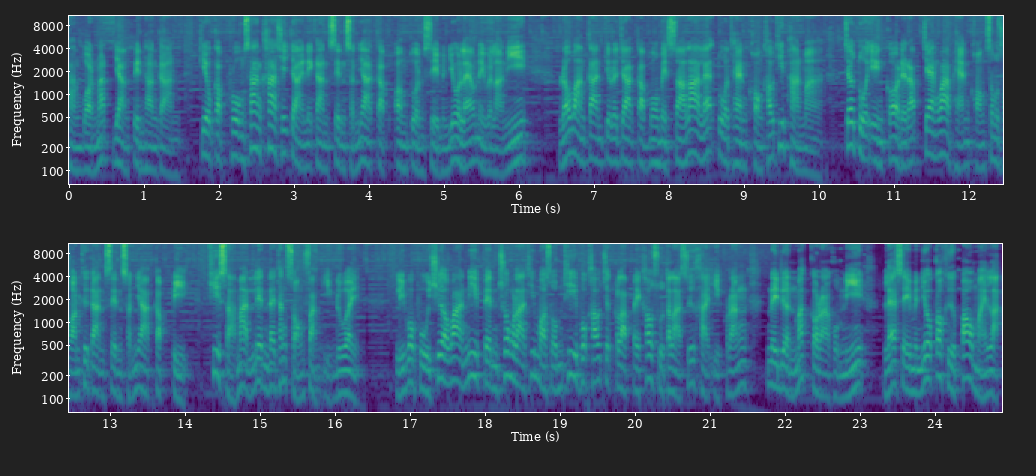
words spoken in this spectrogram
ทางบอลมัดอย่างเป็นทางการ เกี่ยวกับโครงสร้างค่าใช้จ่ายในการเซ็นสัญญากับองตวนเซเมนโยแล้วในเวลานี้ ระหว่างการเจรจากับโมเมดซาลาและตัวแทนของเขาที่ผ่านมา เจ้าตัวเองก็ได้รับแจ้งว่าแผนของสโมสรคือการเซ็นสัญญากับปีกที่สามารถเล่นได้ทั้งสองฝั่งอีกด้วย ลิเวอร์พูลเชื่อว่านี่เป็นช่วงเวลาที่เหมาะสมที่พวกเขาจะกลับไปเข้าสู่ตลาดซื้อขายอีกครั้ง ในเดือนมกราคมนี้ และเซเมนโยก็คือเป้าหมายหลัก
